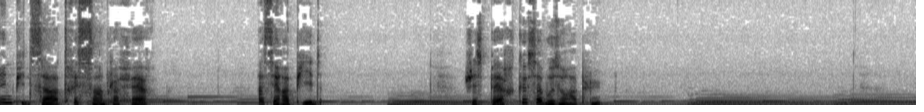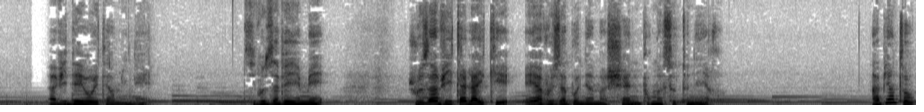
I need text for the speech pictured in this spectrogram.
Une pizza très simple à faire, assez rapide. J'espère que ça vous aura plu. La vidéo est terminée. Si vous avez aimé, je vous invite à liker et à vous abonner à ma chaîne pour me soutenir. À bientôt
